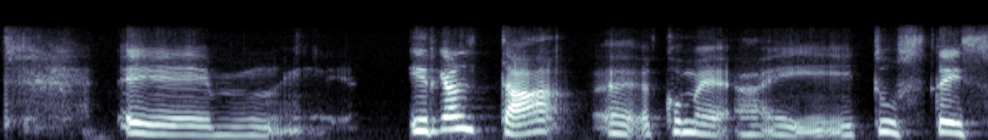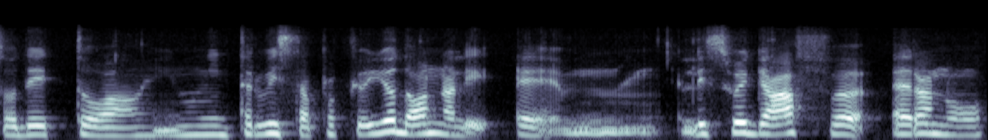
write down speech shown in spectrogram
Sì. Ehm, e, in realtà, eh, come hai tu stesso detto a, in un'intervista proprio io Donnelly, ehm, le sue gaffe erano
